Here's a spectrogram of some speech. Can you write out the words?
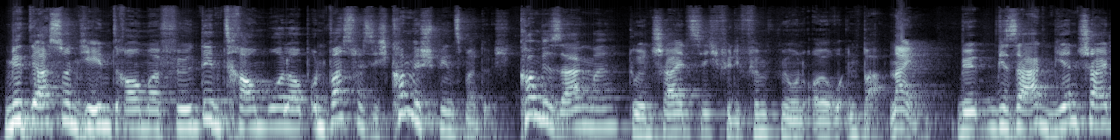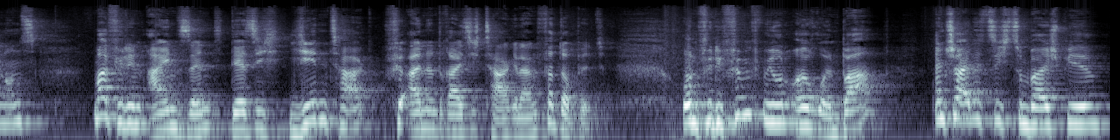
mir das und jeden Traum erfüllen, den Traumurlaub und was weiß ich. Komm, wir spielen es mal durch. Komm, wir sagen mal, du entscheidest dich für die 5 Millionen Euro in Bar. Nein, wir, wir sagen, wir entscheiden uns mal für den 1 Cent, der sich jeden Tag für 31 Tage lang verdoppelt. Und für die 5 Millionen Euro in Bar entscheidet sich zum Beispiel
